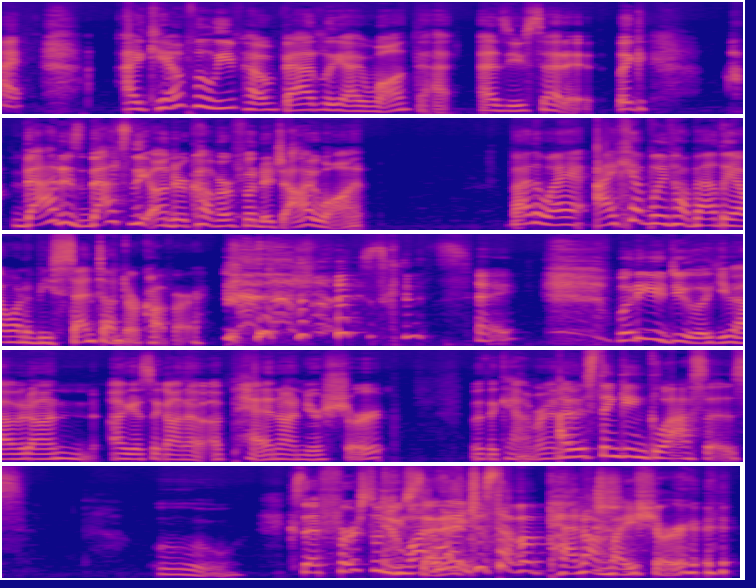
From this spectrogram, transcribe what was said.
I I can't believe how badly I want that as you said it. Like that is that's the undercover footage I want. By the way, I can't believe how badly I want to be sent undercover. I was gonna say, what do you do? Like you have it on, I guess, like on a, a pen on your shirt with a camera. I was thinking glasses. Ooh, because at first when you Why said would it, I just have a pen on my shirt?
